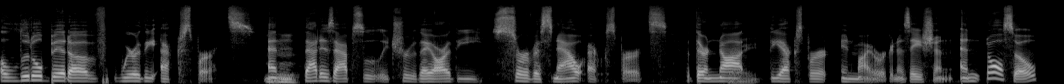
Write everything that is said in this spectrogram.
a little bit of we're the experts. Mm-hmm. And that is absolutely true. They are the ServiceNow experts but they're not right. the expert in my organization. And also,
